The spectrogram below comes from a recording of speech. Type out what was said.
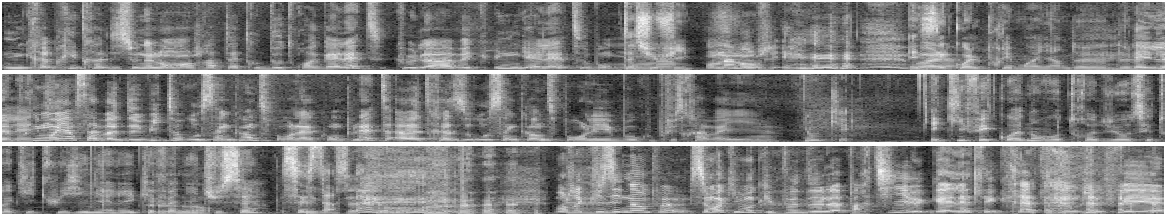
une crêperie traditionnelle, on mangera peut-être deux trois galettes. Que là, avec une galette, bon, ça suffit. on a mangé. Et c'est quoi le prix moyen de, de la Et galette Le prix moyen, ça va de 8,50€ pour la complète à 13,50€ pour les beaucoup plus travaillés. Ok. Et qui fait quoi dans votre duo? C'est toi qui cuisine, Eric, et Fanny, tu sers C'est ça. Bon, je cuisine un peu. C'est moi qui m'occupe de la partie euh, galette et crêpes. Donc, je fais, euh,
